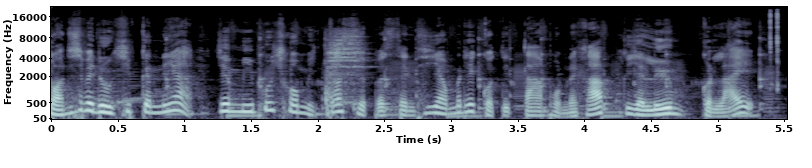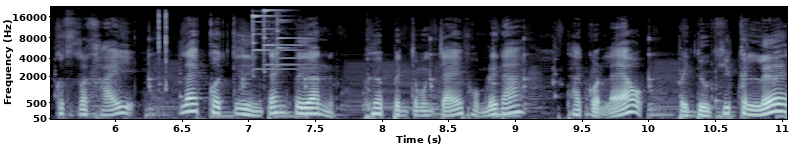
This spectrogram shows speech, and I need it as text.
ก่อนที่จะไปดูคลิปกันเนี่ย ยังมีผู้ชมอีก 90%ที่ยังไม่ได้กดติดตามผมนะครับ ก็อย่าลืมกดไลค์ กด subscribe และกดกระดิ่งแจ้งเตือน เพื่อเป็นกำลังใจให้ผมด้วยนะ ถ้ากดแล้วไปดูคลิปกันเลย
